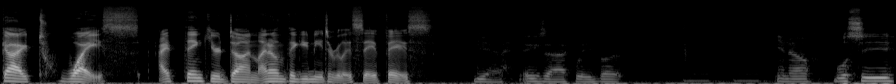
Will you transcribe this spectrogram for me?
guy twice. I think you're done. I don't think you need to really save face. Yeah, exactly. But you know, we'll see.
